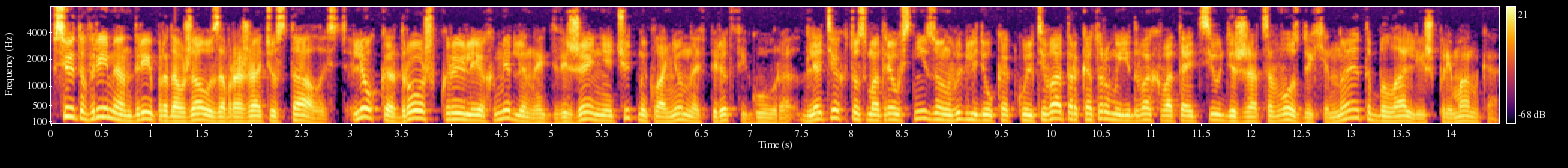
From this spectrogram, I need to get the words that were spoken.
Все это время Андрей продолжал изображать усталость. Легкая дрожь в крыльях, медленные движения, чуть наклоненная вперед фигура. Для тех, кто смотрел снизу, он выглядел как культиватор, которому едва хватает сил держаться в воздухе, но это была лишь приманка.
